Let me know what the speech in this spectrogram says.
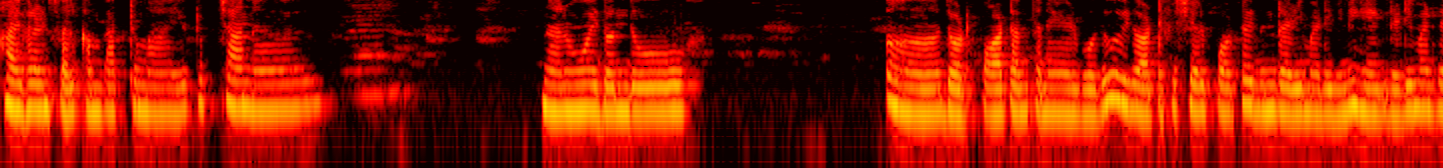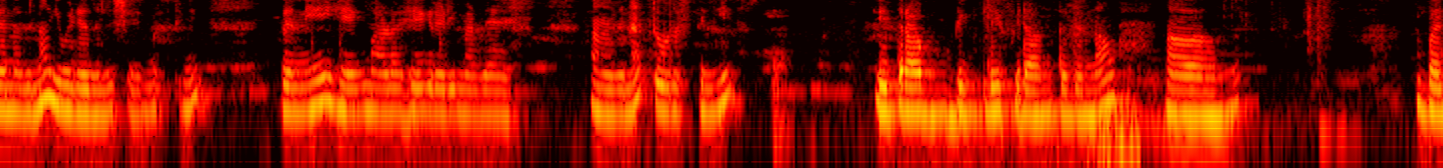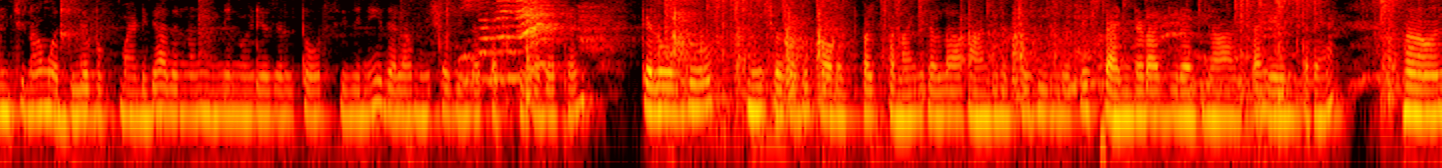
Hi friends welcome back to my YouTube channel ನಾನು ಇದೊಂದು ದೊಡ್ಡ ಪಾಟ್ ಅಂತಲೇ ಹೇಳ್ಬೋದು. ಇದು ಆರ್ಟಿಫಿಷಿಯಲ್ ಪಾಟ್ ಇದನ್ನು ರೆಡಿ ಮಾಡಿದ್ದೀನಿ ಹೇಗೆ ರೆಡಿ ಮಾಡಿದೆ ಅನ್ನೋದನ್ನು ಈ ವಿಡಿಯೋದಲ್ಲಿ ಶೇರ್ ಮಾಡ್ತೀನಿ. ಬನ್ನಿ, ಹೇಗೆ ಮಾಡೋ, ಹೇಗೆ ರೆಡಿ ಮಾಡಿದೆ ಅನ್ನೋದನ್ನು ತೋರಿಸ್ತೀನಿ. ಈ ಥರ ಬಿಗ್ ಲೀಫ್ ಇರೋ ಅಂಥದ್ದನ್ನು ಬಂಚನ್ನ ಮೊದಲೇ ಬುಕ್ ಮಾಡಿದೆ ಅದನ್ನು ನಾನು ಹಿಂದಿನ ವೀಡಿಯೋದಲ್ಲಿ ತೋರಿಸಿದ್ದೀನಿ ಇದೆಲ್ಲ ಮೀಶೋದಿಂದ ತರಿಸಿದ್ದಾರೆ ಫ್ರೆಂಡ್ಸ್ ಕೆಲವೊಬ್ಬರು ಮೀಶೋದಲ್ಲಿ ಪ್ರಾಡಕ್ಟ್ಗಳು ಚೆನ್ನಾಗಿರಲ್ಲ, ಹಾಗಿರುತ್ತೆ, ಹೀಗಿರುತ್ತೆ ಸ್ಟ್ಯಾಂಡರ್ಡ್ ಆಗಿರೋದಿಲ್ಲ ಅಂತ ಹೇಳ್ತಾರೆ.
